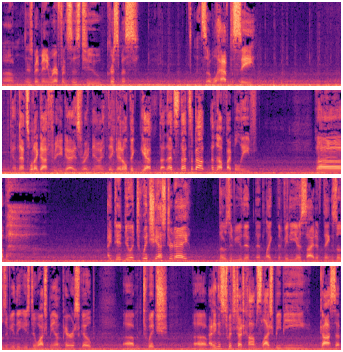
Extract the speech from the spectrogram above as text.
Um, there's been many references to Christmas. And so we'll have to see. And that's what I got for you guys right now, I think. I don't think, yeah, that's that's about enough, I believe. Um, I did do a Twitch yesterday those of you that, that like the video side of things, those of you that used to watch me on Periscope, um, Twitch, uh, I think it's twitch.com slash BB gossip.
